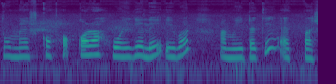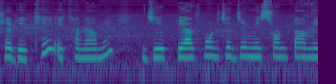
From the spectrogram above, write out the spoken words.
তো ম্যাশ করা হয়ে গেলে এবার আমি এটাকে এক পাশে রেখে এখানে আমি যে পেঁয়াজ মরিচের যে মিশ্রণটা আমি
